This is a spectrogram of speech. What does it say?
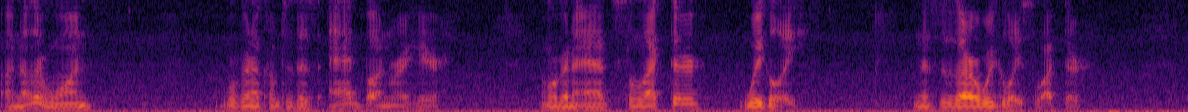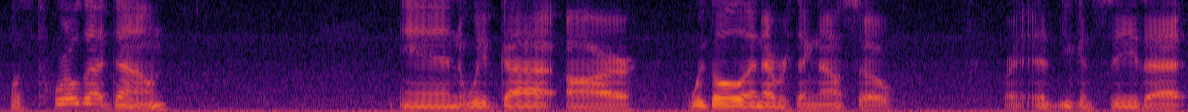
another one. We're going to come to this add button right here. And we're going to add selector wiggly. And this is our wiggly selector. Let's twirl that down. And we've got our wiggle and everything now. So right, you can see that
